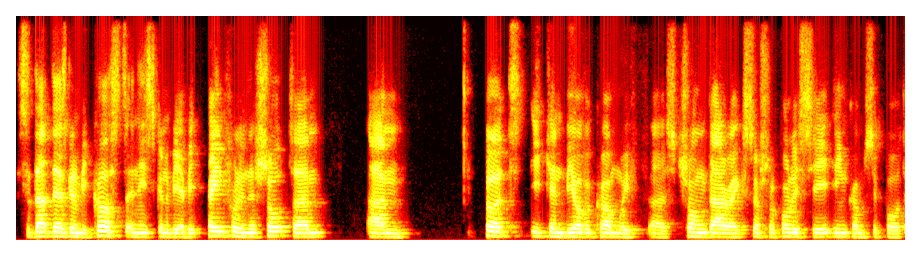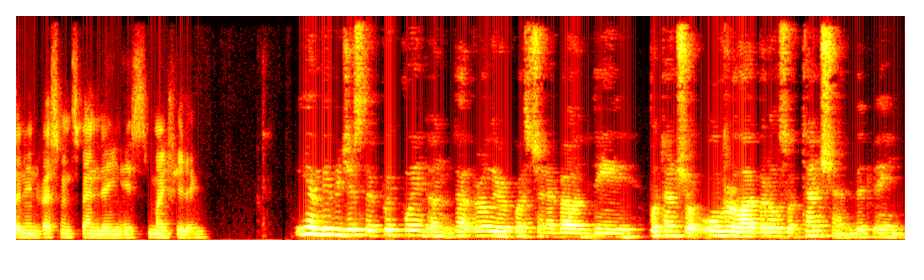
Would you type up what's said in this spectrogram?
so that there's going to be cost and it's going to be a bit painful in the short term. Um, but it can be overcome with uh, strong direct social policy, income support, and investment spending, is my feeling. Yeah, maybe just a quick point on that earlier question about the potential overlap but also tension between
